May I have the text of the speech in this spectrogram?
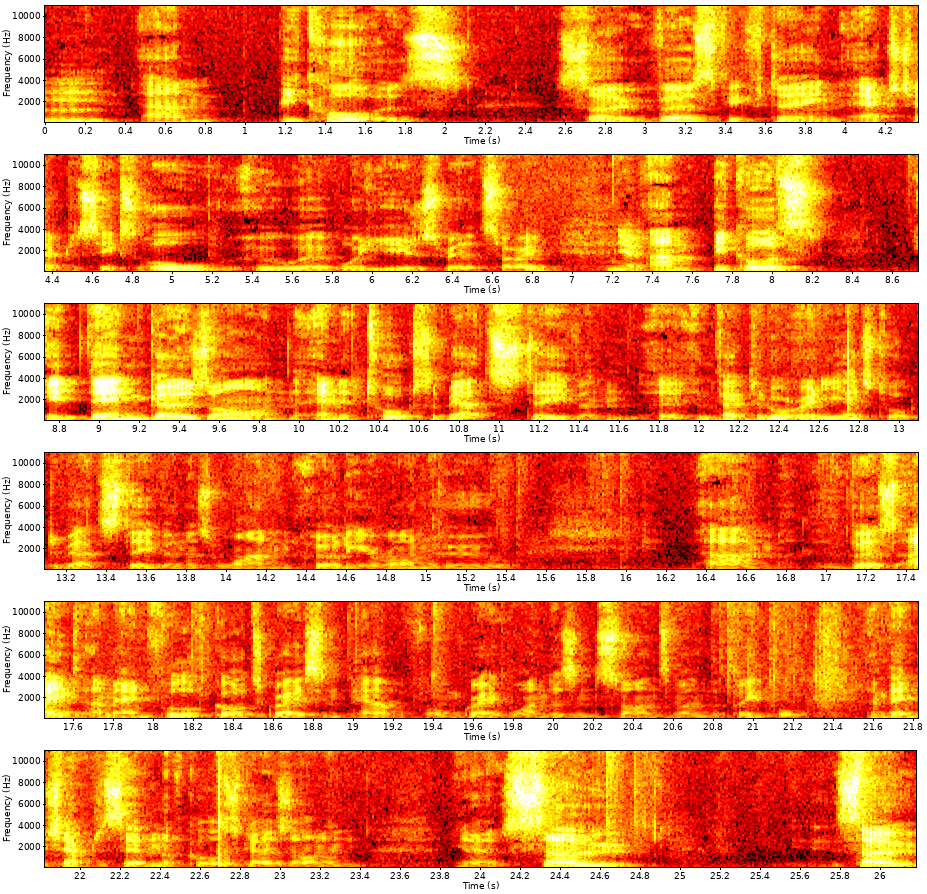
Mm. Um, because, so verse 15, Acts chapter 6, all who were, well, you just read it, sorry. Yeah. Um, because it then goes on and it talks about Stephen. Uh, in fact, it already has talked about Stephen as one earlier on who, um, verse 8, a man full of God's grace and power performed great wonders and signs among the people. And then chapter 7, of course, goes on and, you know, so, so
